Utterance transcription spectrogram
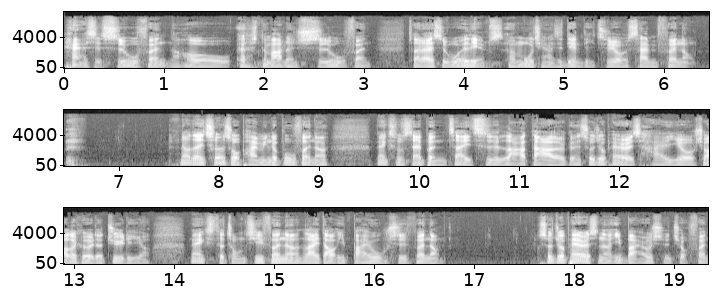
，Has 十五分，然后 Aston Martin 十五分，再来是 Williams，呃，目前还是垫底，只有三分哦。那在车手排名的部分呢，Max Verstappen 再次拉大了跟 Sergio Perez 还有肖勒克的距离哦，Max 的总积分呢来到一百五十分哦，Sergio Paris 呢一百二十九分。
